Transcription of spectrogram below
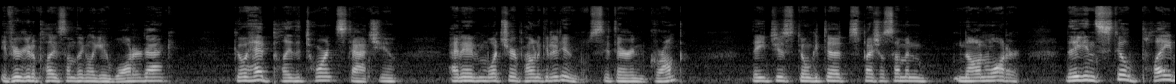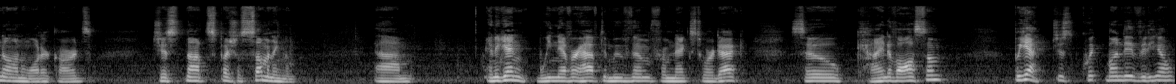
If you're going to play something like a water deck, go ahead, play the Torrent statue. And then what's your opponent going to do? Sit there and grump? They just don't get to special summon non-water. They can still play non-water cards, just not special summoning them. Um, and again, we never have to move them from next to our deck. So, kind of awesome. But yeah, just quick Monday video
